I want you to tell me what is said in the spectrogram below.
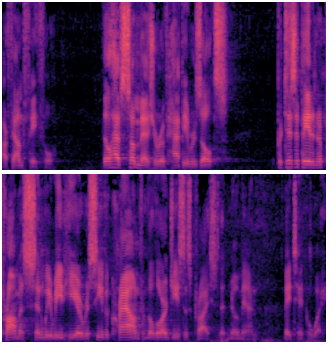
are found faithful, they'll have some measure of happy results, participate in a promise, and we read here, receive a crown from the Lord Jesus Christ that no man may take away.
